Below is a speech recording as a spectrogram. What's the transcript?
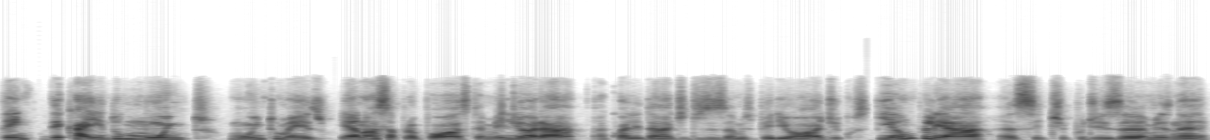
tem decaído muito, muito mesmo. E a nossa proposta é melhorar a qualidade dos exames periódicos e ampliar esse tipo de exames, né,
